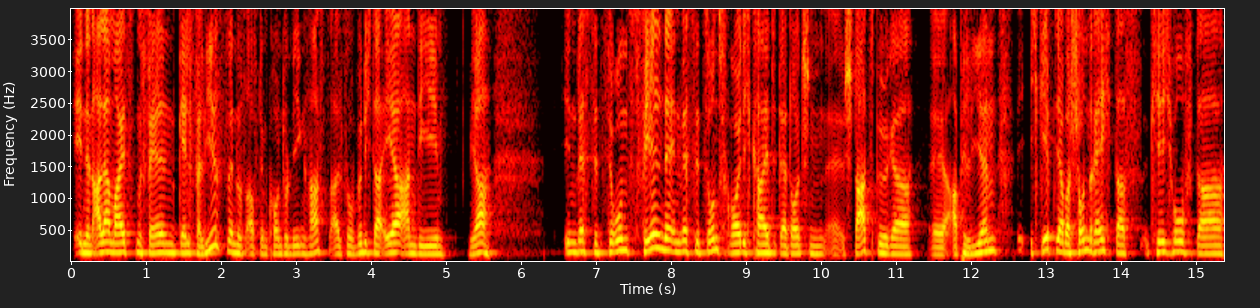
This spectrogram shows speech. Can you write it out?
in den allermeisten Fällen Geld verlierst, wenn du es auf dem Konto liegen hast. Also würde ich da eher an die ja Investitions fehlende Investitionsfreudigkeit der deutschen äh, Staatsbürger äh, appellieren. Ich gebe dir aber schon recht, dass Kirchhof da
